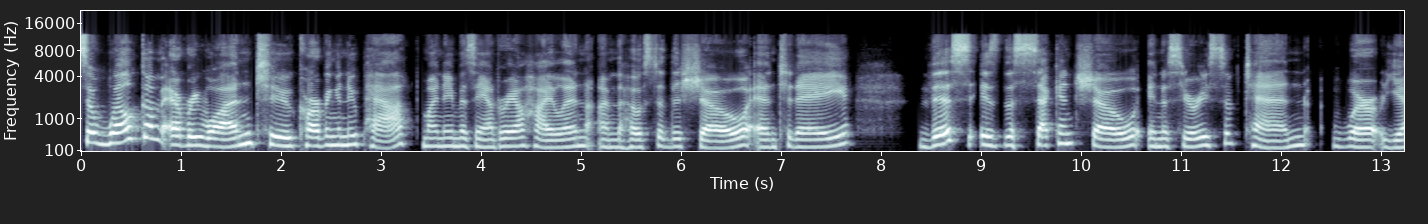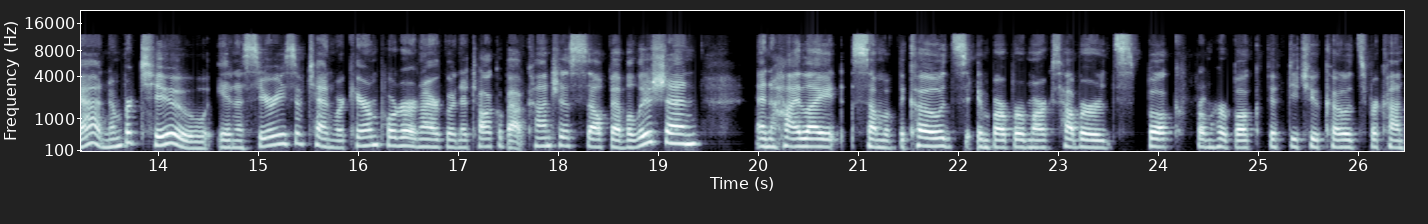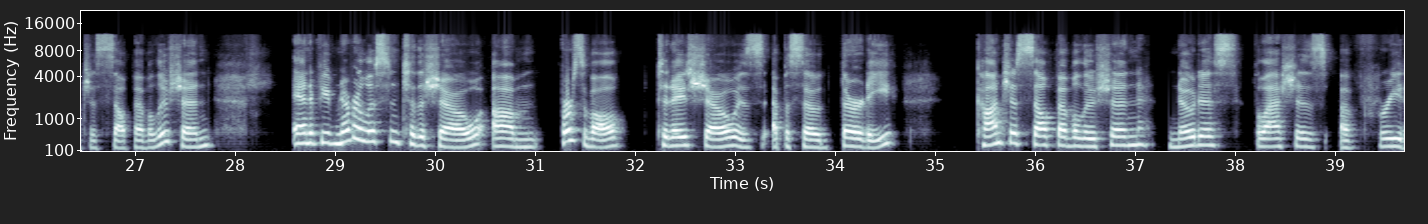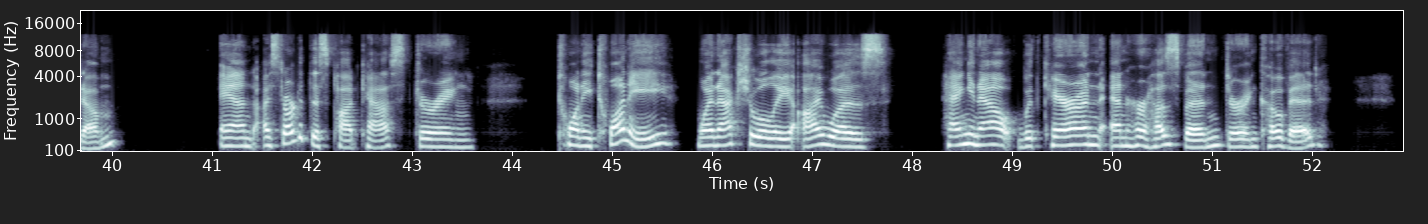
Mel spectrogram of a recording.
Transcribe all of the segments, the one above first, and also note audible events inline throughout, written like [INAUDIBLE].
So, welcome everyone to Carving a New Path. My name is Andrea Hylen. I'm the host of this show. And today, this is the second show in a series of 10 where, yeah, number two in a series of 10 where Karen Porter and I are going to talk about conscious self evolution and highlight some of the codes in Barbara Marx Hubbard's book from her book, 52 Codes for Conscious Self Evolution. And if you've never listened to the show, um, first of all, today's show is episode 30 Conscious Self Evolution Notice Flashes of Freedom. And I started this podcast during 2020 when actually I was hanging out with Karen and her husband during COVID.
